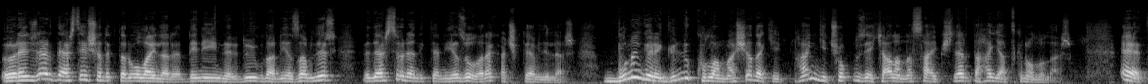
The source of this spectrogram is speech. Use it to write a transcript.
Öğrenciler derste yaşadıkları olayları, deneyimleri, duygularını yazabilir ve derste öğrendiklerini yazı olarak açıklayabilirler. Buna göre günlük kullanma aşağıdaki hangi çoklu zeka alanına sahip kişiler daha yatkın olurlar? Evet,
